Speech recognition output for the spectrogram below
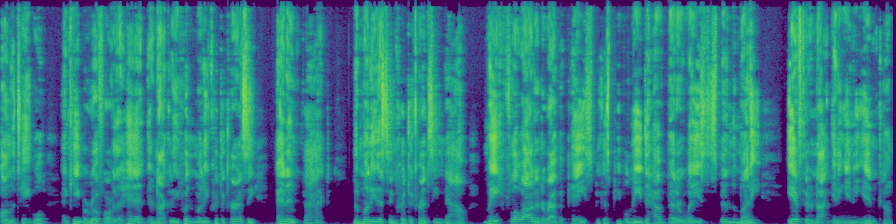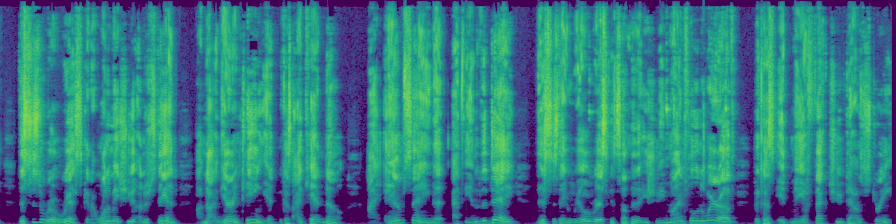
on the table and keep a roof over their head. They're not going to be putting money in cryptocurrency. And in fact, the money that's in cryptocurrency now may flow out at a rapid pace because people need to have better ways to spend the money if they're not getting any income. This is a real risk. And I want to make sure you understand I'm not guaranteeing it because I can't know. I am saying that at the end of the day, this is a real risk. It's something that you should be mindful and aware of because it may affect you downstream.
